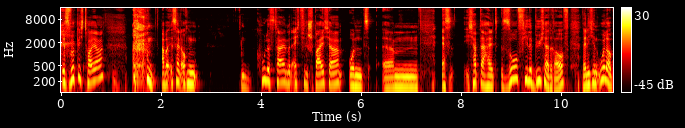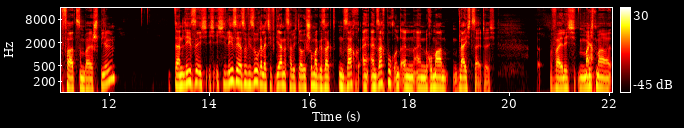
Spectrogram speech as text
Ist wirklich teuer, aber ist halt auch ein, ein cooles Teil mit echt viel Speicher und ähm, es, ich habe da halt so viele Bücher drauf. Wenn ich in Urlaub fahre zum Beispiel, dann lese ich, ich, ich lese ja sowieso relativ gern, das habe ich glaube ich schon mal gesagt, ein, Sach, ein, ein Sachbuch und ein, ein Roman gleichzeitig. Weil ich manchmal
